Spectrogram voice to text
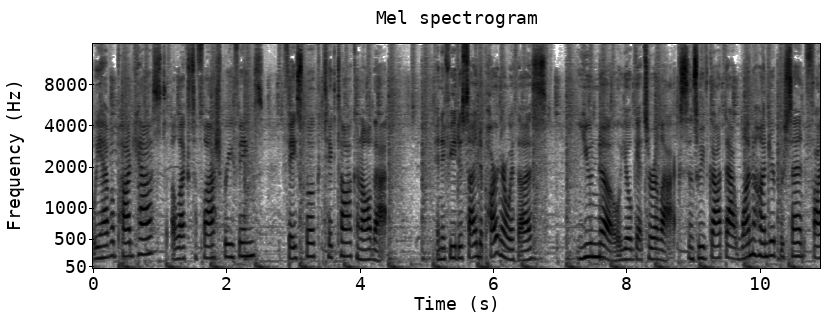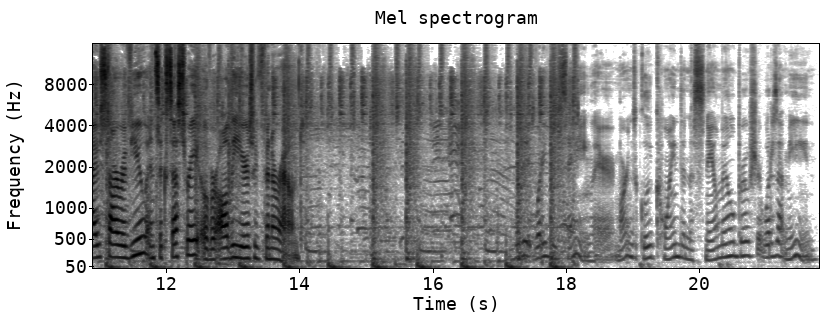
We have a podcast, Alexa Flash Briefings, Facebook, TikTok, and all that. And if you decide to partner with us, you know you'll get to relax since we've got that 100% five star review and success rate over all the years we've been around. What, what are you saying there? Martin's glued coins in a snail mail brochure? What does that mean?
